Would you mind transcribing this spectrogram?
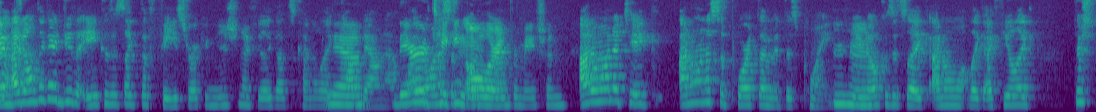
ends. I don't think I'd do the 8 because it's like the face recognition. I feel like that's kind of like Yeah, calm down now. They're taking all our information. I don't want to take. I don't want to support them at this point. Mhm. You know, because it's like I don't want. Like I feel like there's.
